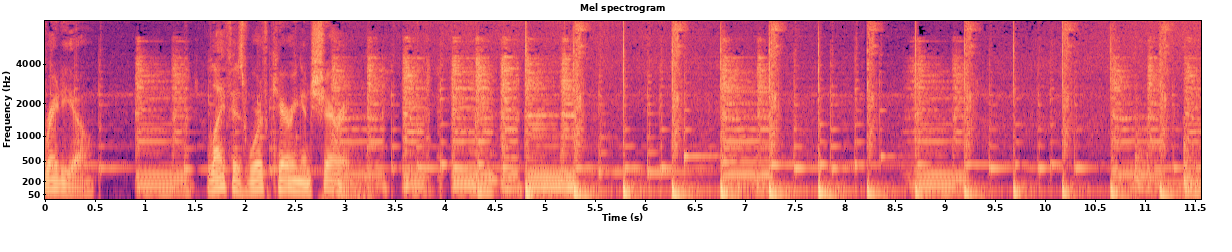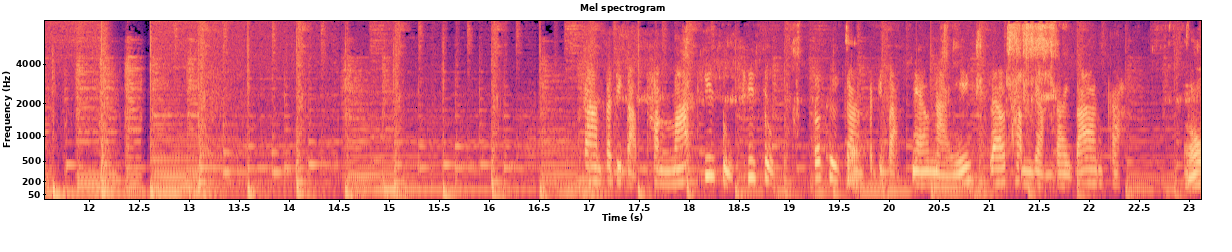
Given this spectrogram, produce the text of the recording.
Radio. Life is worth caring and sharing. การปฏิบัติธรรมะที่สูงที่สุดก็คือการปฏิบัติแนวไหน แล้วทำอย่างไรบ้างค่ะ โอ้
